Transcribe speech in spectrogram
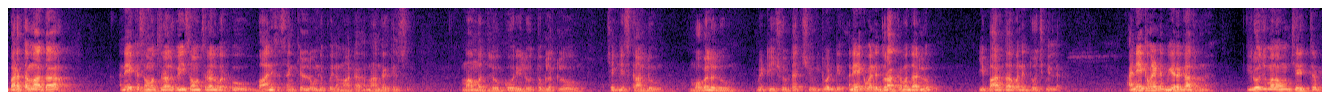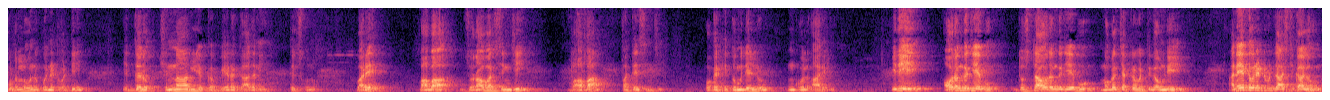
భరతమాత అనేక సంవత్సరాలు వెయ్యి సంవత్సరాల వరకు బానిస సంఖ్యల్లో ఉండిపోయిన మాట మనందరికీ తెలుసు. మహమ్మద్లు గోరీలు తుగ్లక్లు చెంగిస్ ఖాన్లు మొఘలులు బ్రిటిషు డచ్ ఇటువంటి అనేకమైన దురాక్రమదారులు ఈ భారతావాన్ని దోచుకువెళ్ళారు. అనేకమైన వీరగాథలు ఉన్నాయి ఈరోజు మనం చరిత్ర పుటల్లో ఉండిపోయినటువంటి ఇద్దరు చిన్నారుల యొక్క వీరగాథని తెలుసుకుందాం. వరే బాబా జొరావర్ సింగ్ జీ బాబా ఫతే సింగ్ జీ ఒకరికి తొమ్మిదేళ్ళు ఇంకోళ్ళు ఆరేళ్ళు. ఇది ఔరంగజేబు దుష్ట ఔరంగజేబు మొఘల్ చక్రవర్తిగా ఉండి అనేకమైనటువంటి దాష్టికాలు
